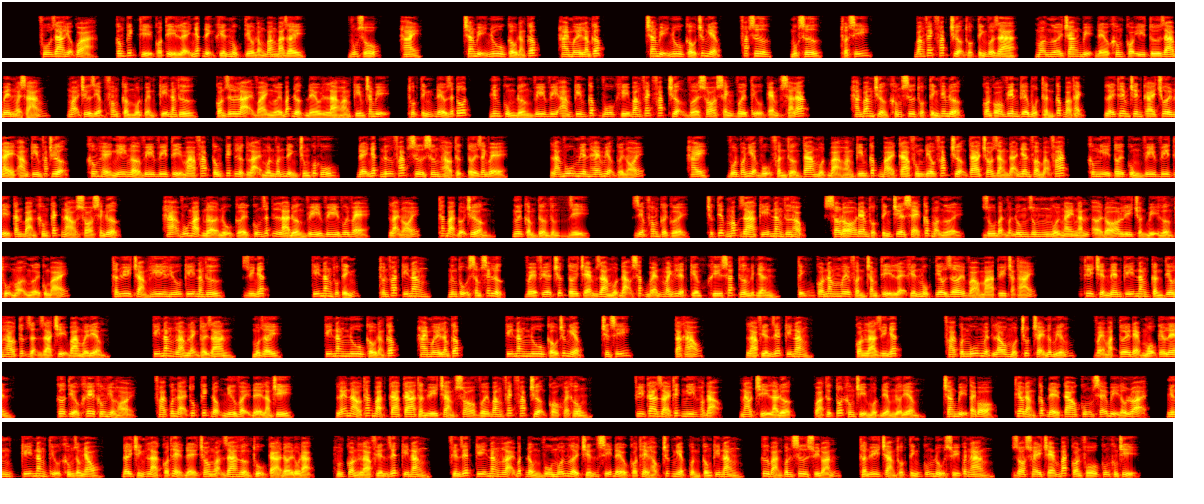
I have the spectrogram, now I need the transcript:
Phụ gia hiệu quả, công kích thì có tỷ lệ nhất định khiến mục tiêu đóng băng ba giây. Vũng số 2. trang bị nhu cầu đẳng cấp 25 cấp. Trang bị nhu cầu chức nghiệp, pháp sư, mục sư, thuật sĩ. Băng phách pháp trượng thuộc tính vừa ra, mọi người trang bị đều không có ý tứ ra bên ngoài sáng ngoại trừ diệp phong cầm một quyển kỹ năng thư, còn dư lại vài người bắt được đều là hoàng kim trang bị, thuộc tính đều rất tốt, nhưng cùng đường vi vi ám kim cấp vũ khí băng phách pháp trượng vừa so sánh với tiểu kém xá lác. Hàn băng trưởng khống sư thuộc tính thêm được, còn có viên kia bột thần cấp bảo thạch, lấy thêm trên cái trôi này ám kim pháp trượng, không hề nghi ngờ vi vi tỷ ma pháp công kích lực lại muốn vấn đỉnh trung quốc khu, đệ nhất nữ pháp sư xưng hào thực tới danh về. Lãm vũ miên hé miệng cười nói, hay, vốn có nhiệm vụ phần thưởng ta một bả hoàng kim cấp bài ca phúng điếu pháp trượng ta cho rằng đã nhân phẩm bạo phát không nghĩ tới cùng vi vi tỷ căn bản không cách nào so sánh được. Hạ vũ mặt nở nụ cười cũng rất là đường vi vi vui vẻ, lại nói, thác bạn đội trưởng, ngươi cầm tưởng thưởng gì? Diệp phong cười cười, trực tiếp móc ra kỹ năng thư học, sau đó đem thuộc tính chia sẻ cấp mọi người, dù bận vẫn ung dung ngồi ngay ngắn ở đó lý chuẩn bị hưởng thụ mọi người cùng bái. Thân uy chảm hy hữu kỹ năng thư, duy nhất. Kỹ năng thuộc tính, thuấn phát kỹ năng, ngưng tụ sấm xét lực, về phía trước tới chém ra một đạo sắc bén mãnh liệt kiếm khí sát thương địch nhân, tịnh có năm mươi phần trăm tỷ lệ khiến mục tiêu rơi vào ma túy trạng thái thi triển nên kỹ năng cần tiêu hao tức giận giá trị ba mươi điểm. Kỹ năng làm lệnh thời gian, một giây. Kỹ năng nhu cầu đẳng cấp, hai mươi lăm cấp. Kỹ năng nhu cầu chức nghiệp, chiến sĩ. Tà kháo. Là phiến giết kỹ năng. Còn là duy nhất. Phá quân ngũ nguyệt lau một chút chảy nước miếng, vẻ mặt tươi đẹp mộ kêu lên. Cơ tiểu khê không hiểu hỏi, phá quân đại thúc kích động như vậy để làm chi? Lẽ nào thác bạt ca ca thần uy chạm so với băng phách pháp trượng có khỏe không? Phi ca giải thích nghi hoặc đạo, nào chỉ là được, quả thực tốt không chỉ một điểm nửa điểm, trang bị tái bỏ theo đẳng cấp đề cao cũng sẽ bị đấu loại nhưng kỹ năng tiểu không giống nhau đây chính là có thể để cho ngoạn gia hưởng thụ cả đời đồ đạc huống còn là phiến giết kỹ năng phiến giết kỹ năng lại bất đồng vu mỗi người chiến sĩ đều có thể học chức nghiệp quần công kỹ năng cơ bản quân sư suy đoán thần uy chạm thuộc tính cũng đủ suy quét ngang do xoay chém bắt con phố cũng không chỉ.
